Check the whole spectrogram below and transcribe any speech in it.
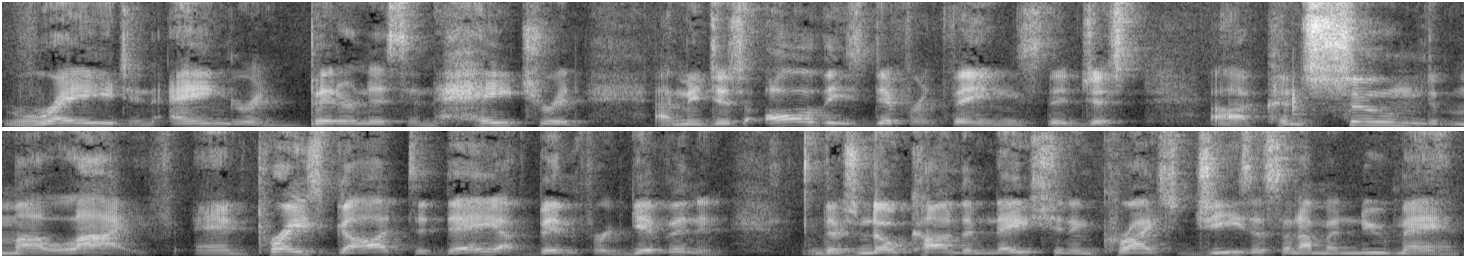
rage and anger and bitterness and hatred. I mean, just all these different things that just uh, consumed my life. And praise God, today I've been forgiven and there's no condemnation in Christ Jesus, and I'm a new man.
